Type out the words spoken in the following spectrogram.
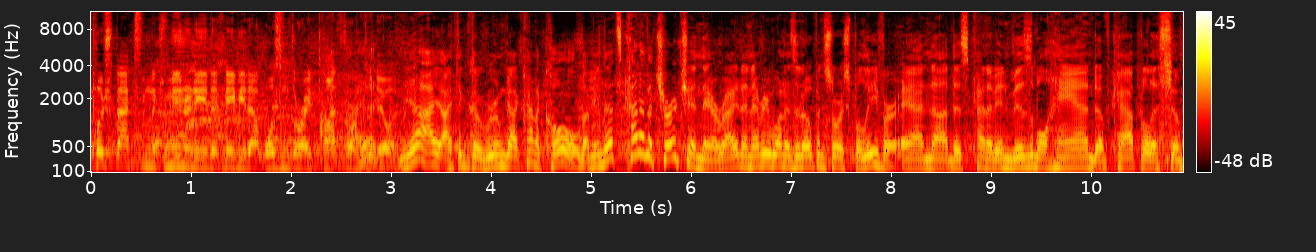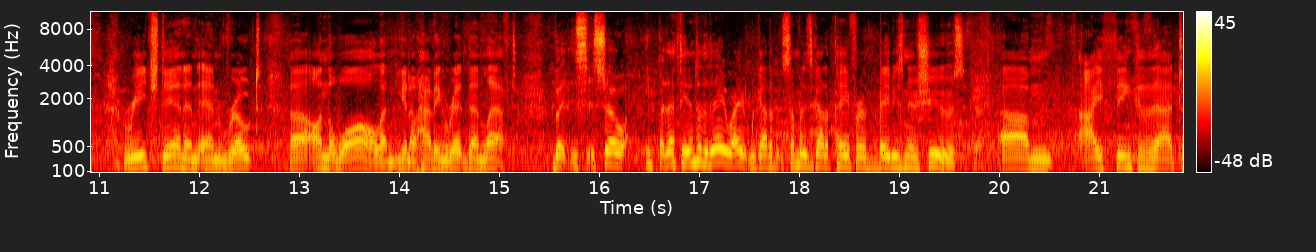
pushback from the community that maybe that wasn't the right platform to do it. Yeah, I, I think the room got kind of cold. I mean, that's kind of a church in there. right? And everyone is an open source believer. And uh, this kind of invisible hand of capitalism reached in and, and wrote uh, on the wall and you know, having writ then left. But so, but at the end of the day, right, we got somebody's got to pay for baby's new shoes. Um, I think that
